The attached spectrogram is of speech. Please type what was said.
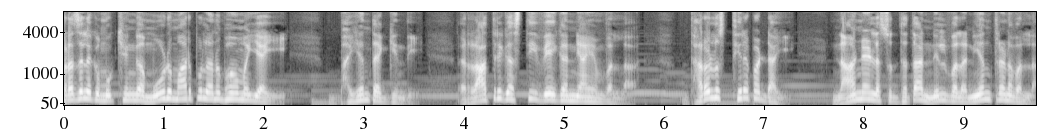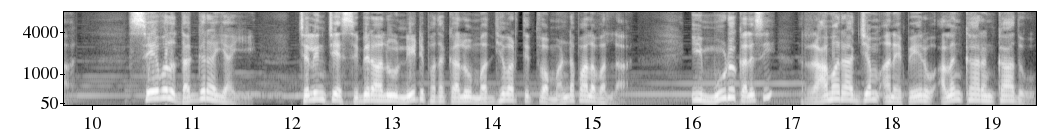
ప్రజలకు ముఖ్యంగా మూడు మార్పులు అనుభవమయ్యాయి. భయం తగ్గింది. రాత్రిగస్తీ వేగ న్యాయం వల్ల. ధరలు స్థిరపడ్డాయి. నాణేళ్ళ శుద్ధత నిల్వల నియంత్రణ వల్ల. సేవలు దగ్గరయ్యాయి. చెలించే శిబిరాలు నీటి పథకాలు మధ్యవర్తిత్వ మండపాల వల్ల. ఈ మూడు కలిసి రామరాజ్యం అనే పేరు అలంకారం కాదు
